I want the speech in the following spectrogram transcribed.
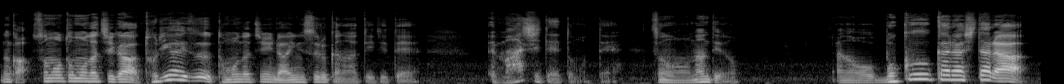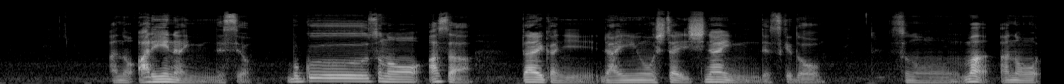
なんか、その友達が、とりあえず友達に LINE するかなって言ってて、え、マジで？と思って。その、なんていうの？あの、僕からしたら、あの、ありえないんですよ。僕、その、朝、誰かに LINE をしたりしないんですけど、その、まあ、あの、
